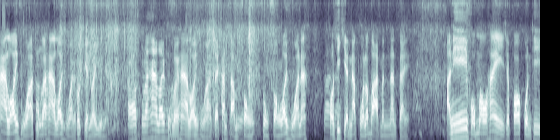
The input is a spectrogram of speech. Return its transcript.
ห้าร้อยหัวถุงละห้าร้อยหัวนะเขาเขียนไว้อยู่เนี่ยอ๋อถุงละห้าร้อยหัถุวงละห้าร้อยหัว แต่ขั้นต่ำส่งส่งสองร้อยหัวนะได้พอขี้เกียจนับหัวละบาทมันนั่นไป อันนี้ผมเอาให้เฉพาะคนที่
